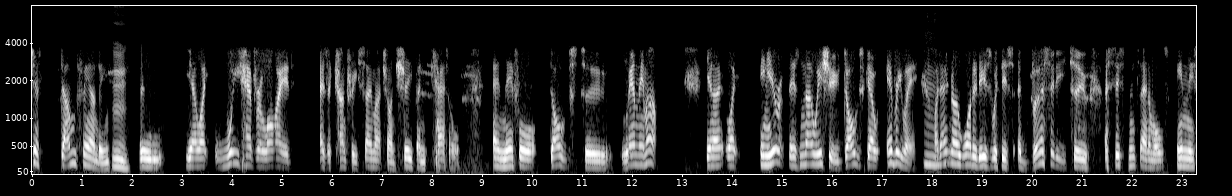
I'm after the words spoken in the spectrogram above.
just dumbfounding Mm. the yeah, like we have relied as a country so much on sheep and cattle, and therefore dogs to round them up. You know, like in Europe, there's no issue. Dogs go everywhere. Mm. I don't know what it is with this adversity to assistance animals in this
